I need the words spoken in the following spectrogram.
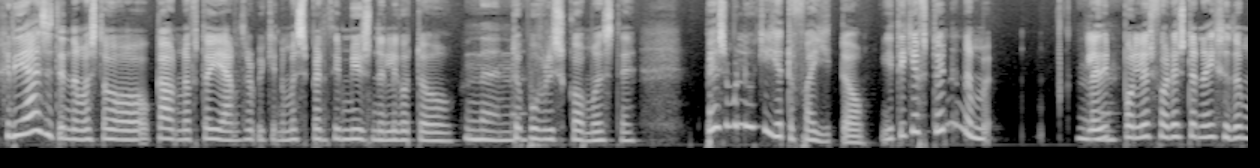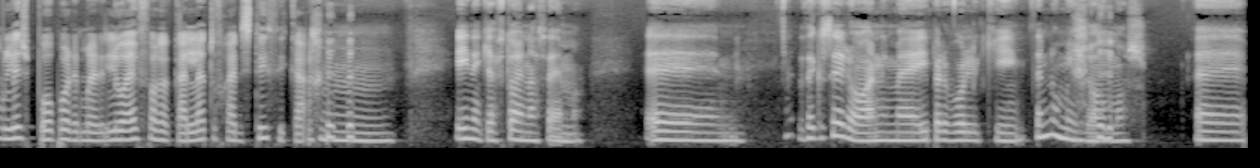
Χρειάζεται να μας το κάνουν αυτό οι άνθρωποι και να μας υπενθυμίζουν λίγο το, ναι, ναι. το που βρισκόμαστε. Πες μου λίγο και για το φαγητό. Γιατί και αυτό είναι ένα... Ναι. Δηλαδή πολλές φορές όταν έχεις εδώ μου λες πω πω ρε Μαριλού έφαγα καλά, το ευχαριστήθηκα. Είναι και αυτό ένα θέμα. Ε, δεν ξέρω αν είμαι υπερβολική. Δεν νομίζω όμως. Ε,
